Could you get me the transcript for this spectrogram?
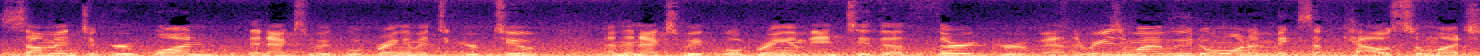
some into group one. The next week we'll bring them into group two. And the next week we'll bring them into the third group. And the reason why we don't wanna mix up cows so much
